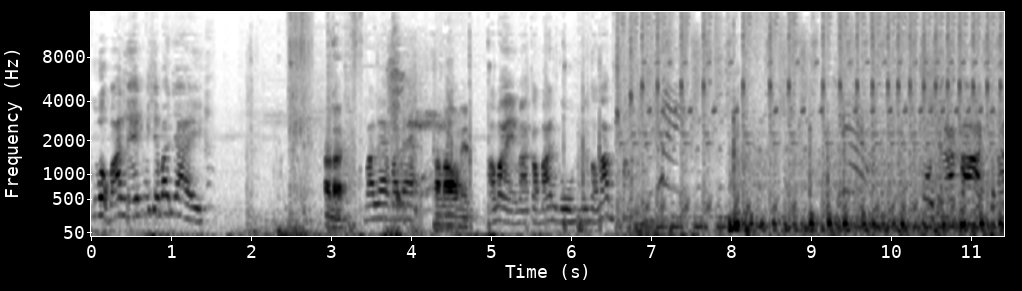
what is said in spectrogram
กูบอกบ้านเล็กไม่ใช่บ้านใหญ่ อะไร บ้านแรกบ้านแรก ข้างนอกเนี่ยเอาใหม่มากลับบ้านกูหนึ่งสองสามโอ้ชนะขาดชนะ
